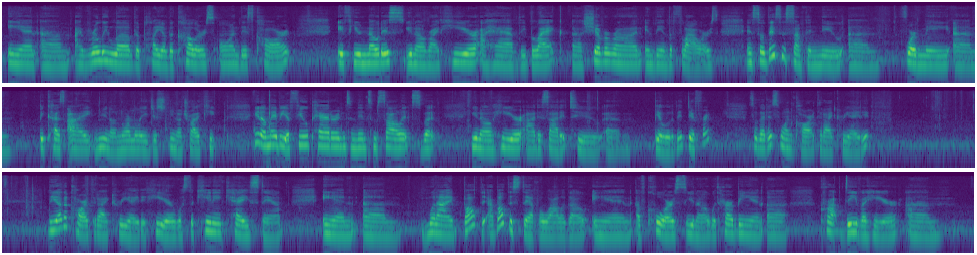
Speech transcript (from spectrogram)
and um, I really love the play of the colors on this card. If you notice, you know, right here I have the black uh, chevron and then the flowers. And so this is something new um, for me um, because I, you know, normally just, you know, try to keep, you know, maybe a few patterns and then some solids. But, you know, here I decided to um, be a little bit different. So that is one card that I created. The other card that I created here was the Kenny K stamp, and um, when I bought the I bought this stamp a while ago, and of course, you know, with her being a crop diva here, um,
